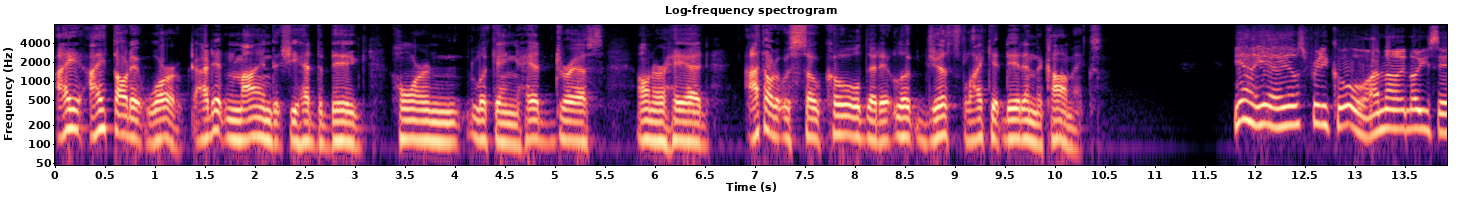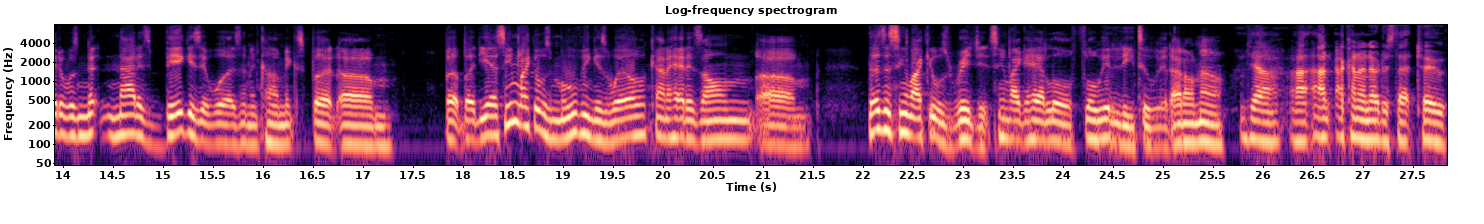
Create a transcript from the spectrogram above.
I I thought it worked. I didn't mind that she had the big horn looking headdress on her head. I thought it was so cool that it looked just like it did in the comics. Yeah, yeah, it was pretty cool. I know, I know you said it was n- not as big as it was in the comics, but um, but but yeah, it seemed like it was moving as well. Kind of had its own. Um, doesn't seem like it was rigid. It seemed like it had a little fluidity to it. I don't know. Yeah, I, I, kind of noticed that too.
